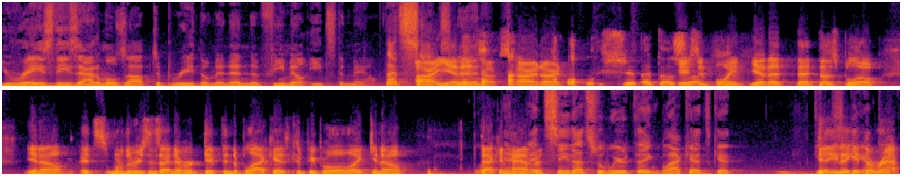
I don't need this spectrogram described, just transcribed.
you raise these animals up to breed them, and then the female eats the male. That sucks, All right, yeah, man. that sucks. All right, all right. Holy shit, that does Case in point, yeah, that that does blow. You know, it's one of the reasons I never dipped into blackheads because people are like, you know, that can And- happen. And see, that's the weird thing. Blackheads get. Yeah, they get the rap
